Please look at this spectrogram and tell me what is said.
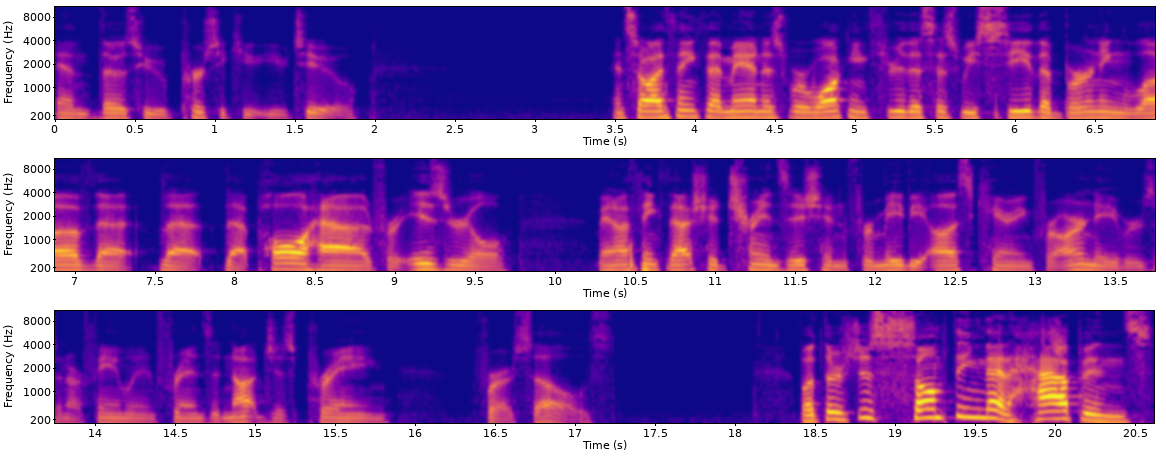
and those who persecute you too. And so I think that, man, as we're walking through this, as we see the burning love that, that, that Paul had for Israel, man, I think that should transition for maybe us caring for our neighbors and our family and friends and not just praying for ourselves. But there's just something that happens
